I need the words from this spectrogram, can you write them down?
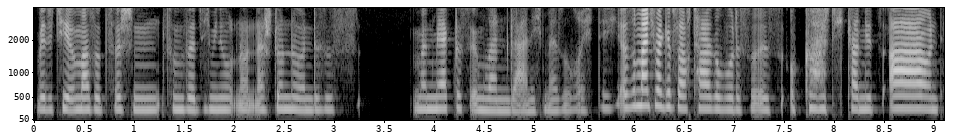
meditiere immer so zwischen 45 Minuten und einer Stunde und das ist, man merkt das irgendwann gar nicht mehr so richtig. Also manchmal gibt es auch Tage, wo das so ist, oh Gott, ich kann jetzt, ah, und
